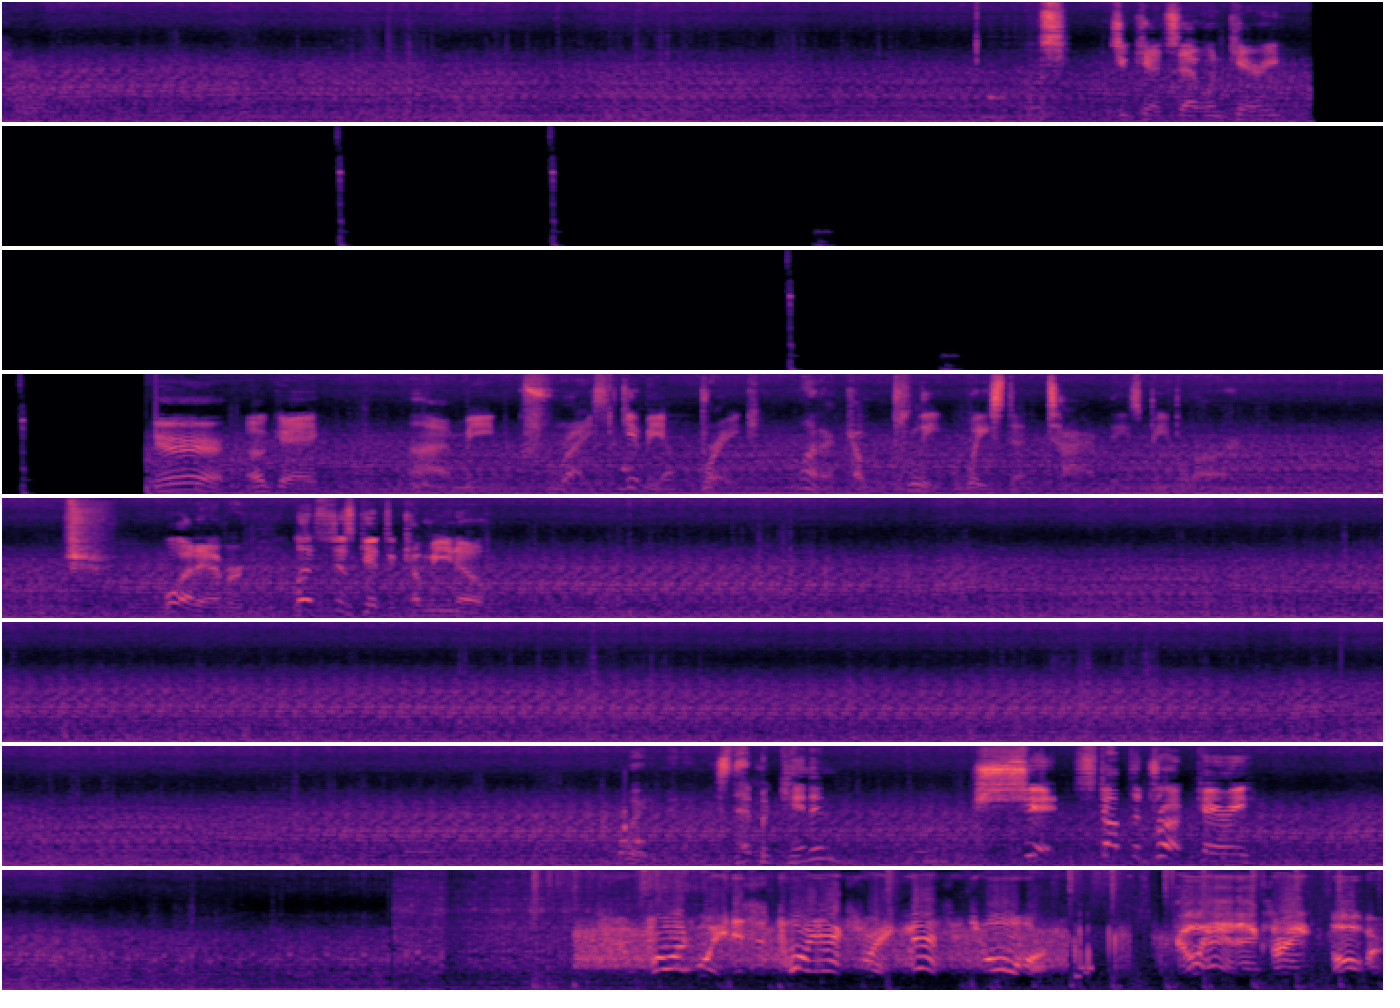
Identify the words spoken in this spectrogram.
Did you catch that one, Kerry? Sure, okay. I mean, Christ, give me a break. What a complete waste of time these people are. Whatever. Let's just get to Kamino. Wait a minute. Is that McKinnon? Shit! Stop the truck, Kerry! Broadway, this is Point X-ray. Message, over. Go ahead, X-Ray. Over.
